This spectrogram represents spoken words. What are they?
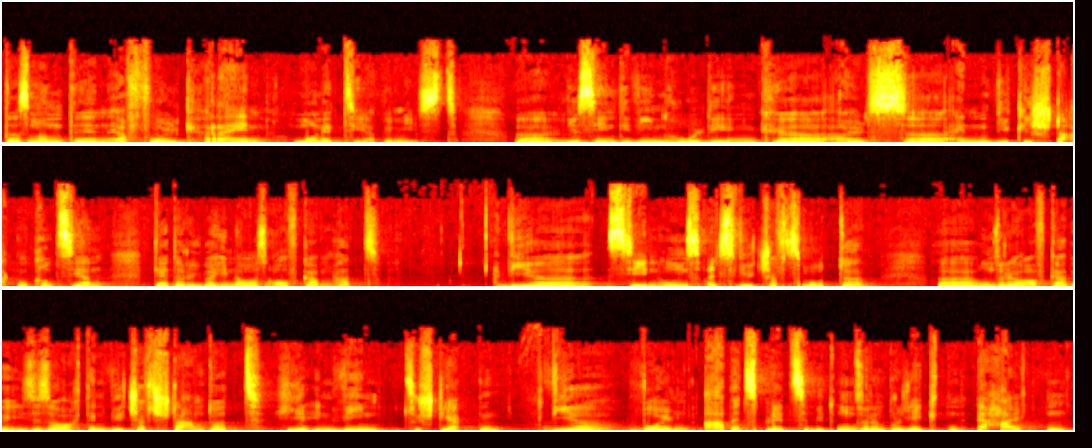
dass man den Erfolg rein monetär bemisst. Äh, wir sehen die Wien Holding äh, als äh, einen wirklich starken Konzern, der darüber hinaus Aufgaben hat. Wir sehen uns als Wirtschaftsmotor. Unsere Aufgabe ist es auch, den Wirtschaftsstandort hier in Wien zu stärken. Wir wollen Arbeitsplätze mit unseren Projekten erhalten,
